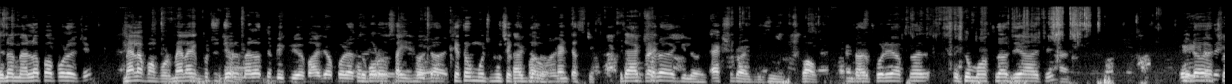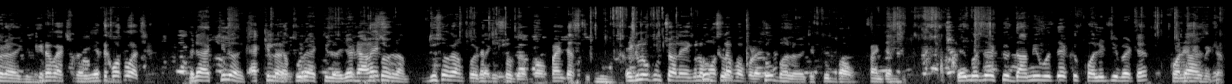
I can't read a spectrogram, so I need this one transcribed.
এটা মেলা পাপড় আছে। মেলা পাঁপড় মেলায় প্রচুর চলে মেলাতে বিক্রি হয় ভাজা পড়ে এত বড় সাইজ হয় খেতেও মুচমুচে একদম, ফ্যান্টাস্টিক এটা একশো টাকা কিলো একশো টাকা কেজি বাও তারপরে আপনার একটু মশলা দেওয়া আছে এটাও একশো টাকা কিলো। এটাও একশো টাকা এতে কত আছে? এটা এক কিলো এক কিলো পুরো এক কিলো এটা আড়াইশো? গ্রাম দুশো গ্রাম দুশো গ্রাম ফ্যান্টাস্টিক এগুলো খুব চলে এগুলো মশলা খুব- পাপড় খুব ভালো হয়েছে খুব ভালো। ফ্যান্টাস্টিক এর মধ্যে একটু দামি মধ্যে একটু কোয়ালিটি বেটার কোয়ালিটি বেটার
